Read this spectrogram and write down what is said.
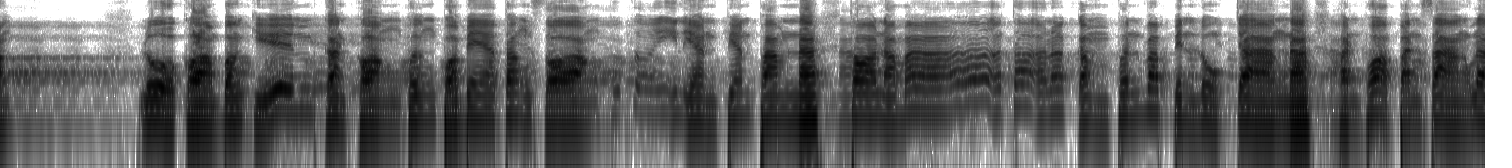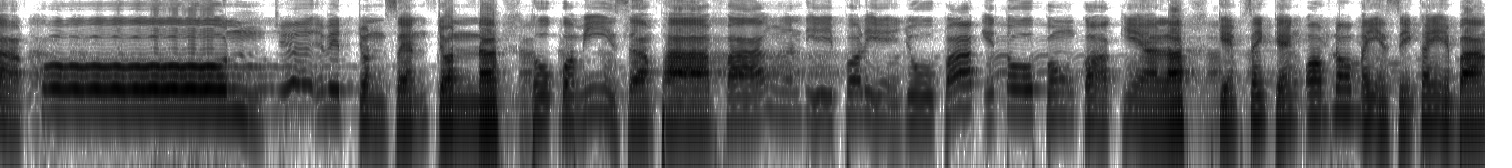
งลูกของบังคินกันของพึงพ่อแม่ทั้งสอง ผู้เคยเรียนเพียนพำนะทรมาตาละกำเพิ่นว่าเป็นลูกจ้างนะขันพ่อปันสร้างละคุณ วิตจนแสนจนนะถูกบ่มีเสื้อผ้าฟ้าเงินดีพอลีอยู่พักอีโตปงก็เกียละเก็บใส่แกงออมโนไม่สิใครบาง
